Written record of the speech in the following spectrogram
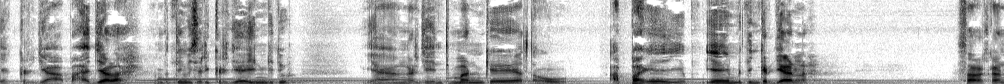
ya kerja apa aja lah yang penting bisa dikerjain gitu. Ya ngerjain teman kayak atau apa kayak ya yang penting kerjaan lah. Asalkan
